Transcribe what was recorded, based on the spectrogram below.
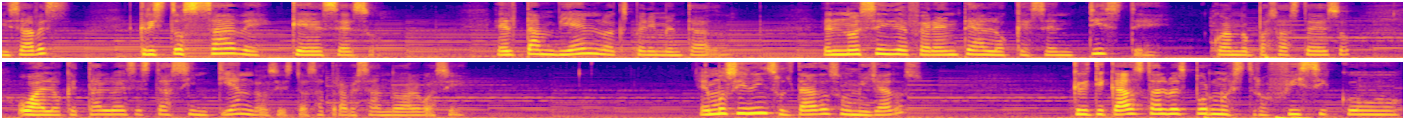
¿Y sabes? Cristo sabe qué es eso. Él también lo ha experimentado. Él no es indiferente a lo que sentiste cuando pasaste eso o a lo que tal vez estás sintiendo si estás atravesando algo así. ¿Hemos sido insultados o humillados? ¿Criticados tal vez por nuestro físico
